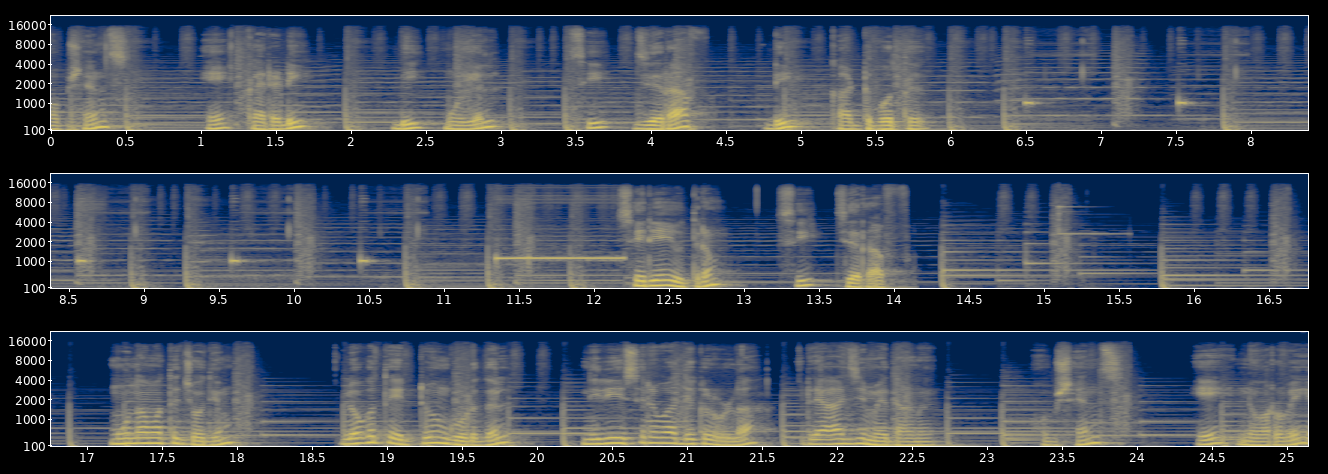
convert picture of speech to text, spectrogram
ഓപ്ഷൻസ് എ കരടി ബി മുയൽ സി ജിറാഫ് ഡി കാട്ടുപോത്ത്. ശരിയായ ഉത്തരം സി ജിറാഫ്. മൂന്നാമത്തെ ചോദ്യം ലോകത്തെ ഏറ്റവും കൂടുതൽ നിരീശ്വരവാദികളുള്ള രാജ്യം ഏതാണ്? Options A Norway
